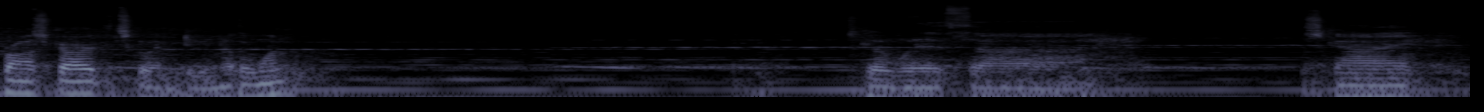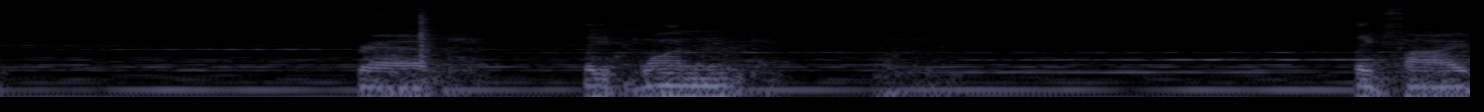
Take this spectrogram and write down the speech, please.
crossguard. Let's go ahead and do another one. Let's go with uh, this guy. Grab blade one, blade five.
